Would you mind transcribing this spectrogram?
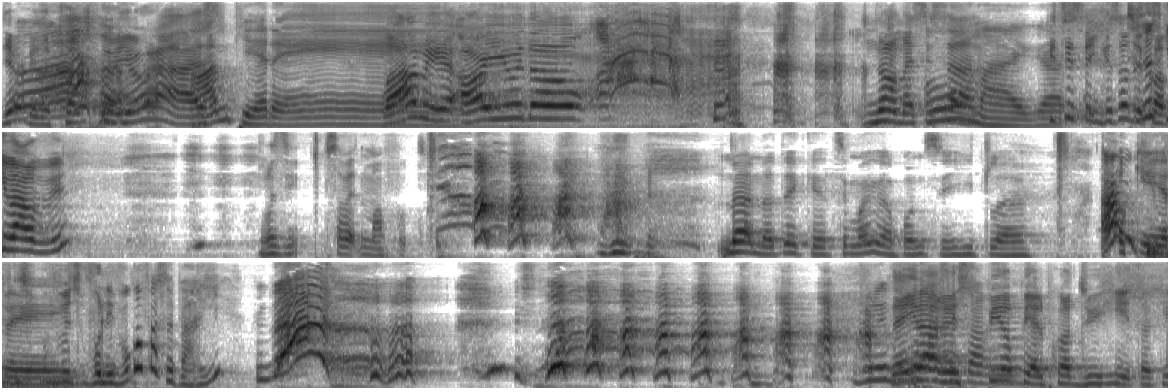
They're gonna come for your ass. I'm kidding. Are you though? non, mais c'est Oh ça. my god. Puis tu sais, c'est une question Tu de sais ce qui va arriver? Vas-y. Ça va être ma faute. Non, non, t'inquiète, c'est moi qui vais prendre ce hit-là. I'm Ok, kidding. vous- Voulez-vous qu'on fasse un pari? Voulez-vous Là, qu'on il la fasse un respire puis elle prend du hit, ok?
